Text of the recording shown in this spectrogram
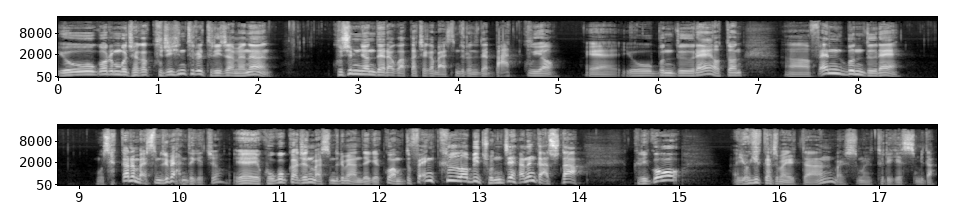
요거를 뭐 제가 굳이 힌트를 드리자면은 90년대라고 아까 제가 말씀드렸는데 맞고요. 예, 요 분들의 어떤 어, 팬분들의 뭐 색깔은 말씀드리면 안 되겠죠. 예, 그거까지는 말씀드리면 안 되겠고 아무튼 팬클럽이 존재하는 가수다. 그리고 아, 여기까지만 일단 말씀을 드리겠습니다.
